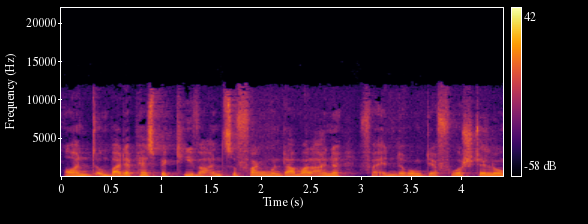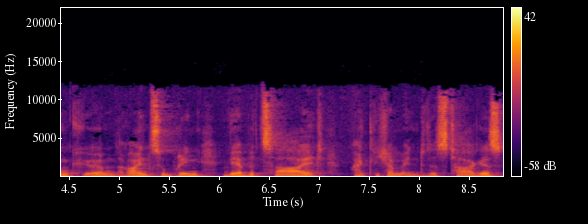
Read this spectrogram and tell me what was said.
Und um bei der Perspektive anzufangen und da mal eine Veränderung der Vorstellung äh, reinzubringen, wer bezahlt eigentlich am Ende des Tages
